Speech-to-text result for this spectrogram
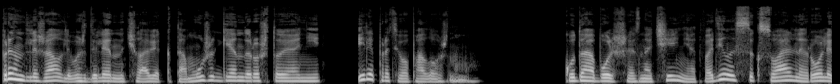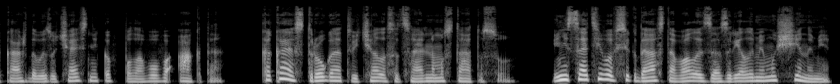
принадлежал ли вожделенный человек к тому же гендеру, что и они, или противоположному. Куда большее значение отводилось сексуальной роли каждого из участников полового акта, какая строго отвечала социальному статусу. Инициатива всегда оставалась за зрелыми мужчинами,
